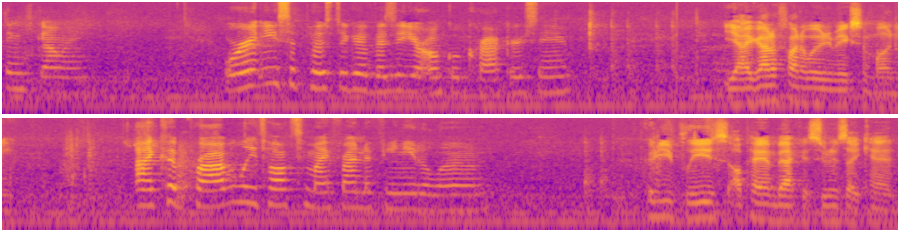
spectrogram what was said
things going? Weren't you supposed to go visit your Uncle Cracker soon? Yeah, I gotta find a way to make some money. I could probably talk to my friend if you need a loan. Could you please? I'll pay him back as soon as I can.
